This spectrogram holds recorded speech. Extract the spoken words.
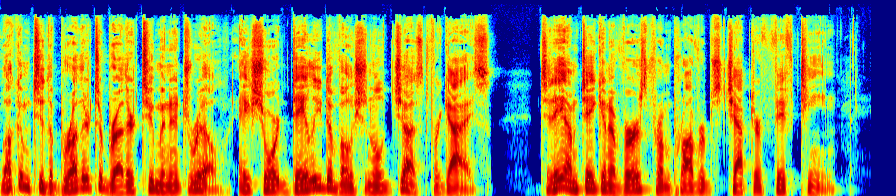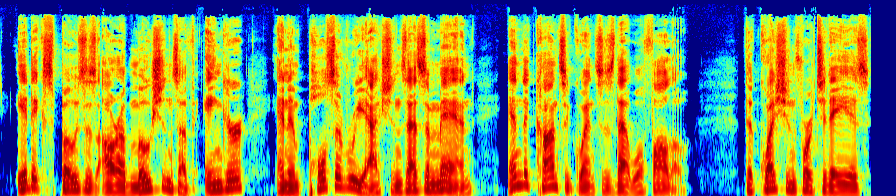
Welcome to the Brother to Brother 2 Minute Drill, a short daily devotional just for guys. Today I'm taking a verse from Proverbs chapter 15. It exposes our emotions of anger and impulsive reactions as a man and the consequences that will follow. The question for today is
